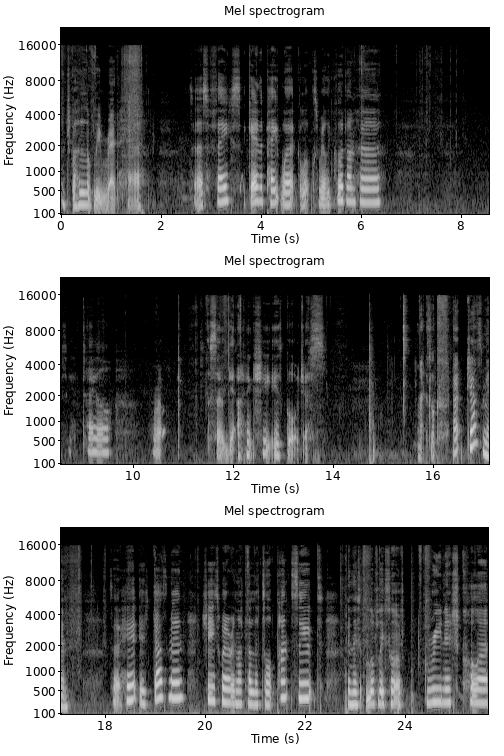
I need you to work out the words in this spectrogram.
And she's got her lovely red hair. So there's her face. Again the paintwork looks really good on her. See her tail. Rock. So yeah I think she is gorgeous let's look at Jasmine. So here is Jasmine. She's wearing like a little pantsuit in this lovely sort of greenish colour.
